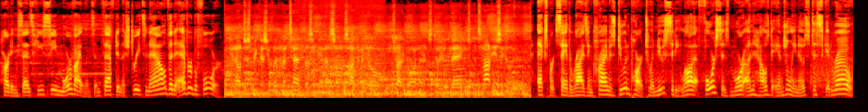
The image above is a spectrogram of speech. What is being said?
Harding says he's seen more violence and theft in the streets now than ever before. You know, just because you live in a tent doesn't mean that someone's not going to go try to go in there and steal your things. It's not easy. Experts say the rise in crime is due in part to a new city law that forces more unhoused Angelenos to Skid Row.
